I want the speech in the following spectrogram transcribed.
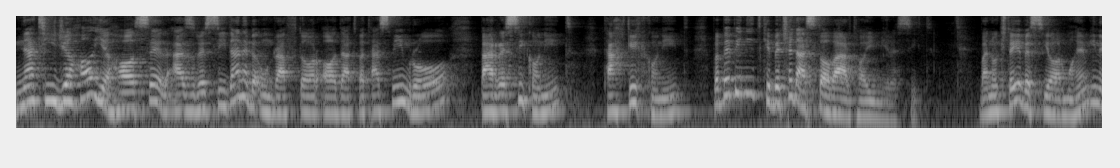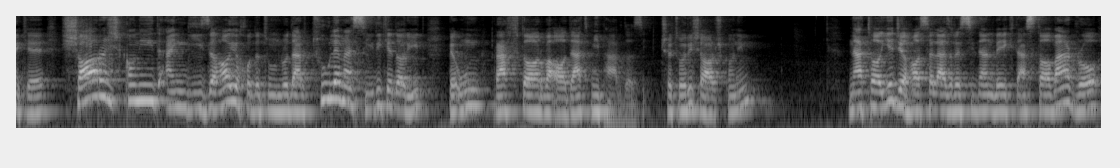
نتیجه های حاصل از رسیدن به اون رفتار عادت و تصمیم رو بررسی کنید تحقیق کنید و ببینید که به چه دستاوردهایی می‌رسید. و نکته بسیار مهم اینه که شارژ کنید انگیزه های خودتون رو در طول مسیری که دارید به اون رفتار و عادت می‌پردازید. چطوری شارژ کنیم؟ نتایج حاصل از رسیدن به یک دستاورد رو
